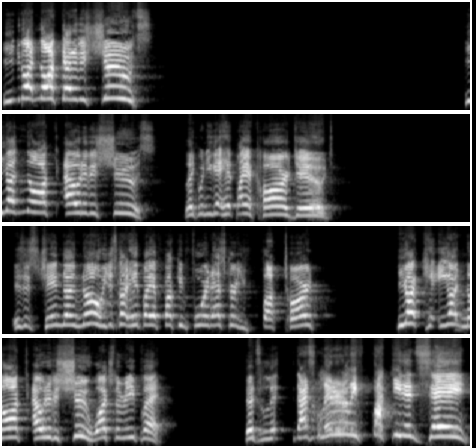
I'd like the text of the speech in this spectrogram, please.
He got knocked out of his shoes. He got knocked out of his shoes. Like when you get hit by a car, dude. Is his chin done? No, he just got hit by a fucking Ford Escort, you fucktard. He got he got knocked out of his shoe. Watch the replay. That's li- that's literally fucking insane.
